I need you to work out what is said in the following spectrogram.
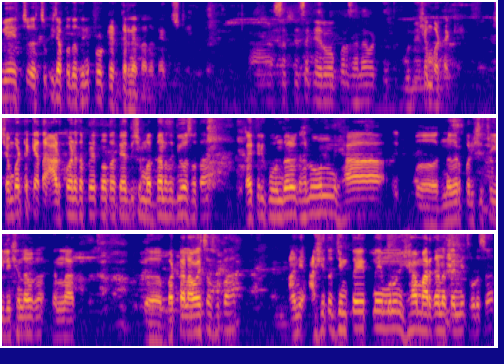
वे- चु- चुकीच्या पद्धतीने प्रोटेक्ट करण्यात आलं त्या गोष्टी. सत्तेचा गैरवापर झाला वाटते शंभर टक्के. शंभर टक्के आता अडकवण्याचा प्रयत्न होता. त्या दिवशी मतदानाचा दिवस होता. काहीतरी गोंधळ घालून ह्या नगर परिषदच्या इलेक्शनला त्यांना बट्टा लावायचाच होता. आणि अशी तर जिंकता येत नाही म्हणून ह्या मार्गाने त्यांनी थोडंसं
